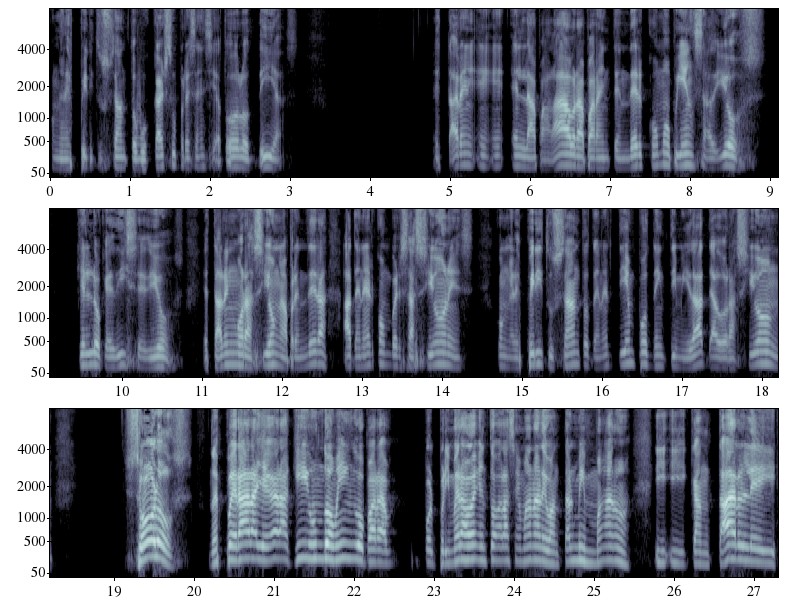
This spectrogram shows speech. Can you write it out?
con el Espíritu Santo, buscar su presencia todos los días. Estar en, la palabra para entender cómo piensa Dios, qué es lo que dice Dios. Estar en oración, aprender a, a tener conversaciones con el Espíritu Santo, tener tiempos de intimidad, de adoración, solos. No esperar a llegar aquí un domingo para por primera vez en toda la semana levantar mis manos y, cantarle y,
